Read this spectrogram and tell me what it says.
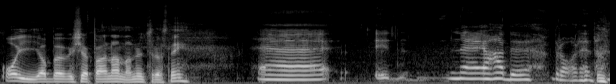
oj, jag behöver köpa en annan utrustning? Eh, eh, nej, jag hade bra redan.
